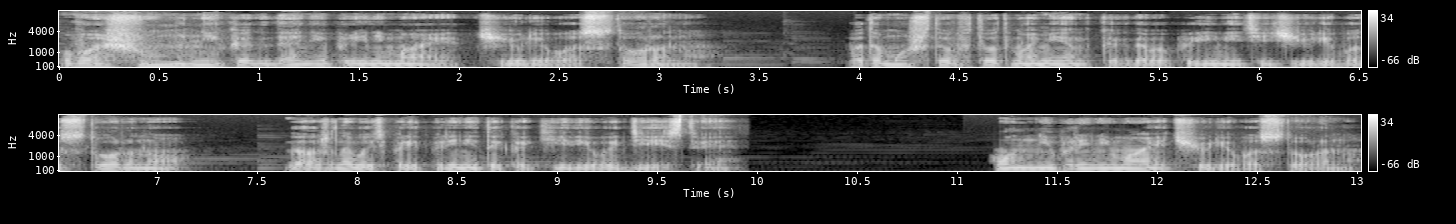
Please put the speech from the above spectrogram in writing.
Ваш ум никогда не принимает чью-либо сторону, потому что в тот момент, когда вы примете чью-либо сторону, должны быть предприняты какие-либо действия. Он не принимает чью-либо сторону.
